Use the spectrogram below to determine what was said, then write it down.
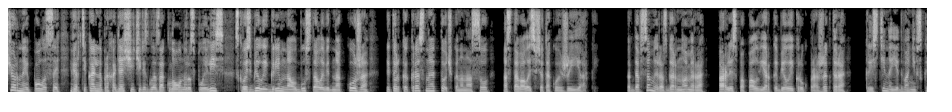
Черные полосы, вертикально проходящие через глаза клоуна, расплылись, сквозь белый грим на лбу стала видна кожа, и только красная точка на носу оставалась все такой же яркой. Когда в самый разгар номера Арлис попал в ярко-белый круг прожектора, Кристина едва не вскрикнула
